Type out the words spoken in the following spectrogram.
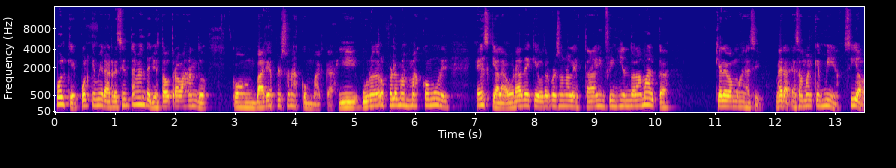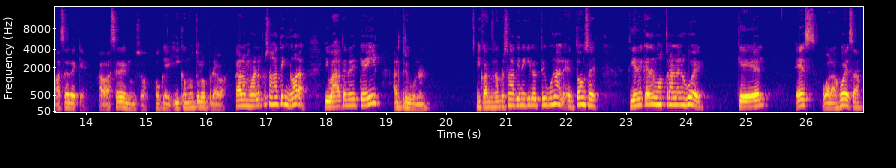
¿Por qué? Porque mira, recientemente yo he estado trabajando con varias personas con marcas y uno de los problemas más comunes es que a la hora de que otra persona le está infringiendo la marca, ¿qué le vamos a decir? Mira, esa marca es mía. Sí, ¿a base de qué? A base del uso. Ok, ¿y cómo tú lo pruebas? a lo mejor la persona te ignora y vas a tener que ir al tribunal. Y cuando una persona tiene que ir al tribunal, entonces tiene que demostrarle al juez que él es, o a la jueza,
